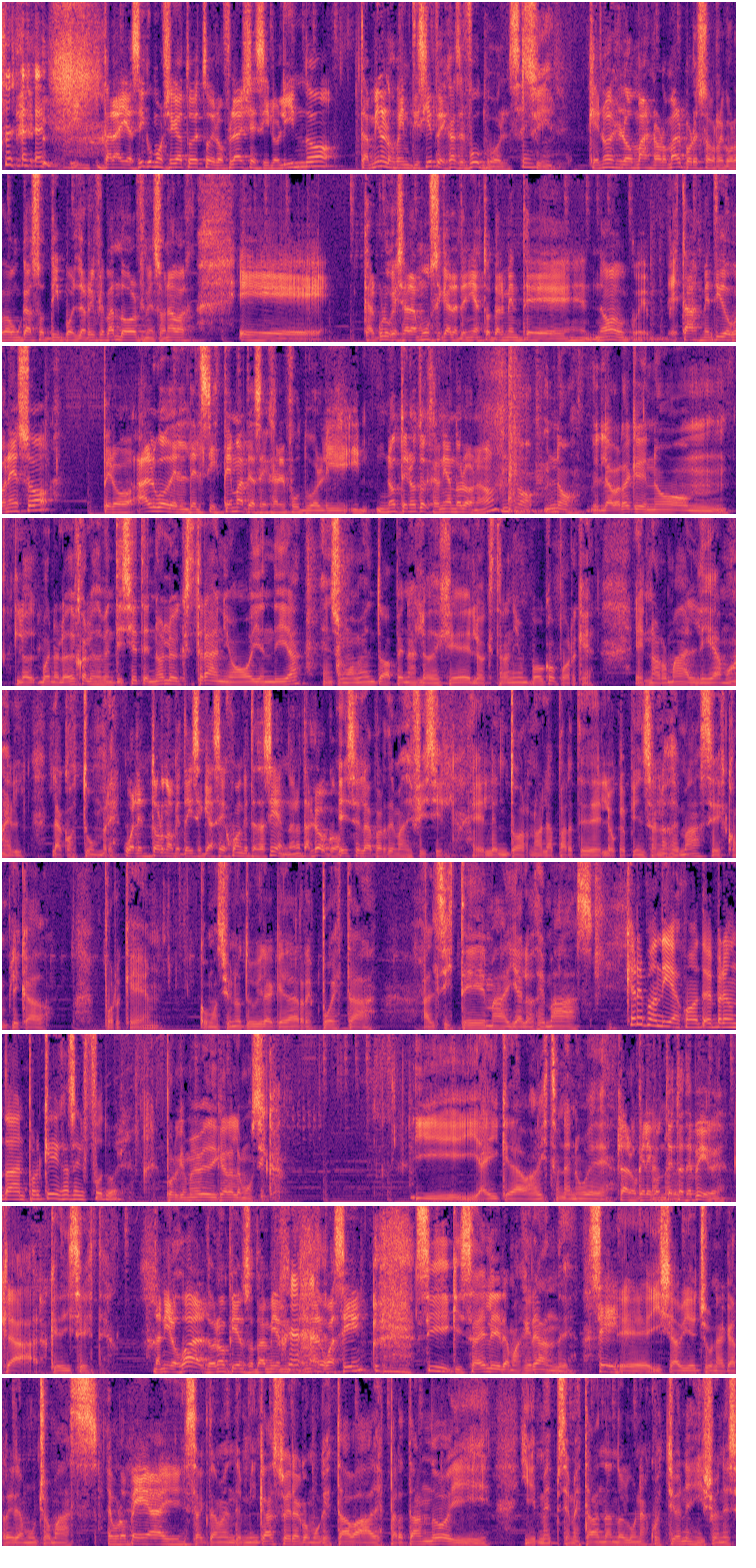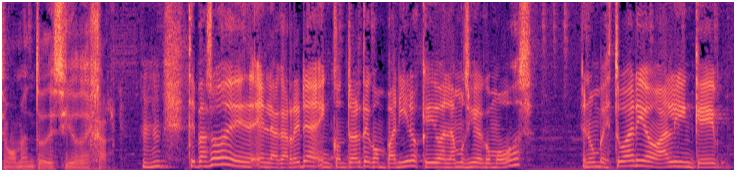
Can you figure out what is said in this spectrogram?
Pará, y así como llega todo esto de los flashes y lo lindo, también a los 27 dejás el fútbol. Sí. Que no es lo más normal, por eso recordaba un caso tipo el de Rifle Pandolfi, me sonaba. eh, calculo que ya la música la tenías totalmente. ¿No? Estabas metido con eso, pero algo del, del sistema te hace dejar el fútbol y, y no te noto extrañándolo, ¿no? No, no, la verdad que no. mm, lo- bueno, lo dejo a los 27, no lo extraño hoy en día. En su momento apenas lo dejé, lo extrañé un poco porque es normal, digamos, el, la costumbre. O el entorno que te dice que haces, Juan, que estás haciendo, ¿no? Estás loco. Esa es la parte más difícil. El entorno, la parte de lo que piensan los demás es complicado. Porque como si uno tuviera que dar respuesta al sistema y a los demás. ¿Qué respondías cuando te preguntaban por qué dejas el fútbol? Porque me voy a dedicar a la música. Y, y ahí quedaba, viste, una nube de... Claro, ¿qué le contesta a este pibe? Claro, ¿qué dice este? Daniel Osvaldo, ¿no? Pienso también en algo así. Sí, quizá él era más grande. Sí. Eh, y ya había hecho una carrera mucho más. Europea y. Exactamente. En mi caso era como que estaba despertando y, y me- se me estaban dando algunas cuestiones y yo en ese momento decido dejar. ¿Te pasó de- en la carrera encontrarte compañeros que iban la música como vos? ¿En un vestuario? ¿Alguien que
